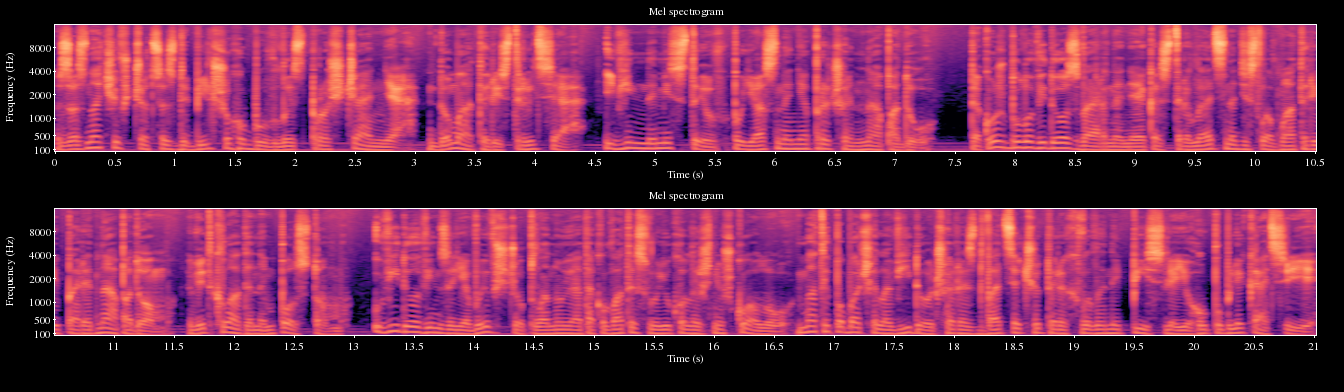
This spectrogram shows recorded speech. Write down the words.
зазначив, що це здебільшого був лист прощання до матері стрільця, і він не містив пояснення причин нападу. Також було відеозвернення, яке стрілець надіслав матері перед нападом, відкладеним постом. У відео він заявив, що планує атакувати свою колишню школу. Мати побачила відео через 24 хвилини після його публікації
